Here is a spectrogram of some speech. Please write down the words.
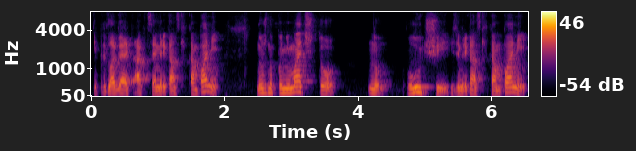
и предлагают акции американских компаний, нужно понимать, что ну, лучшие из американских компаний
